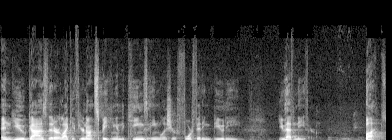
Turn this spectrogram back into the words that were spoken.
and you guys that are like, if you're not speaking in the King's English, you're forfeiting beauty, you have neither. But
